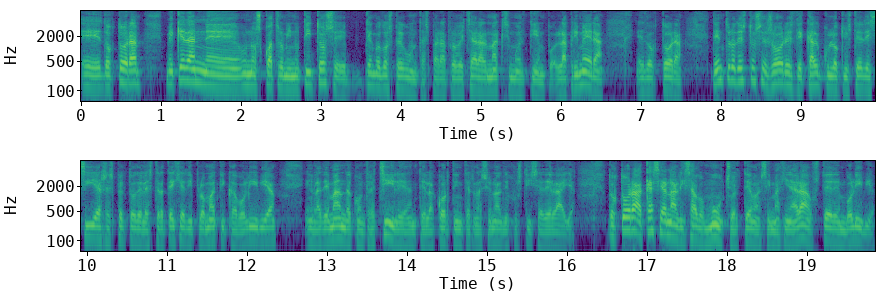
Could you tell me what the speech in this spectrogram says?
Eh, doctora, me quedan eh, unos cuatro minutitos. Eh, tengo dos preguntas para aprovechar al máximo el tiempo. La primera, doctora, dentro de estos errores de cálculo que usted decía respecto de la estrategia diplomática Bolivia en la demanda contra Chile ante la Corte Internacional de Justicia de La Haya. Doctora, acá se ha analizado mucho el tema, se imaginará usted en Bolivia.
